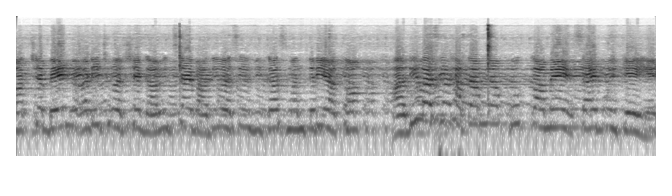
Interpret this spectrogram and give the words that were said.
માગશે બેન અઢીજ વર્ષે ગાવિત સાહેબ આદિવાસી વિકાસ મંત્રી હતો. આદિવાસી ખાતામાં ખૂબ કામે સાહેબનું કેયે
